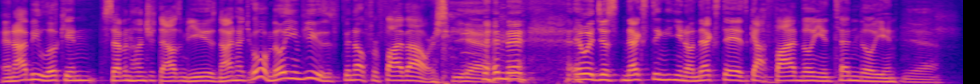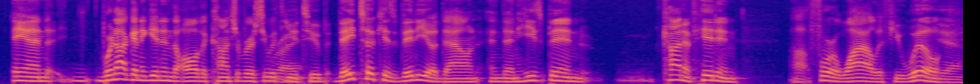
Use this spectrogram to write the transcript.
and I'd be looking 700,000 views, 900, oh, a million views. It's been up for five hours. Yeah. and then it would just, next thing, you know, next day it's got 5 million, 10 million. Yeah. And we're not going to get into all the controversy with right. YouTube. They took his video down and then he's been kind of hidden uh, for a while, if you will. Yeah.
